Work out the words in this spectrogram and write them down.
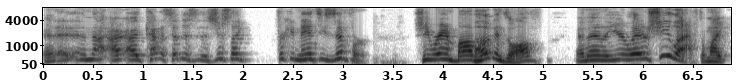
And, and I, I kind of said this, it's just like freaking Nancy Zimpher. She ran Bob Huggins off, and then a year later she left. I'm like,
